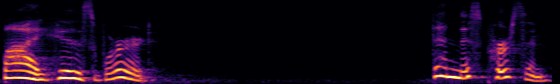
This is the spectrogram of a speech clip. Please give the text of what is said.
by his word. Then this person,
